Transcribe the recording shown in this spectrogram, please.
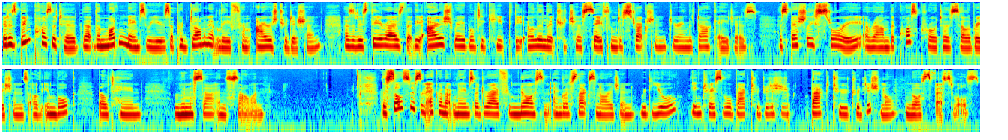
It has been posited that the modern names we use are predominantly from Irish tradition, as it is theorized that the Irish were able to keep the early literature safe from destruction during the Dark Ages, especially story around the cross quarter celebrations of Imbolc, Beltane, Lunasa, and Samhain. The solstice and equinox names are derived from Norse and Anglo Saxon origin, with Yule being traceable back to, tradition, back to traditional Norse festivals.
